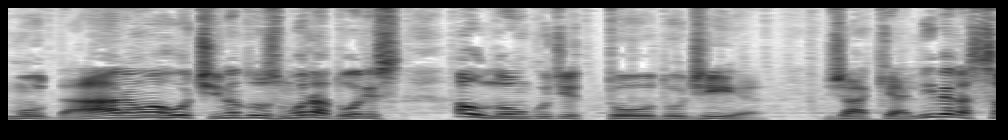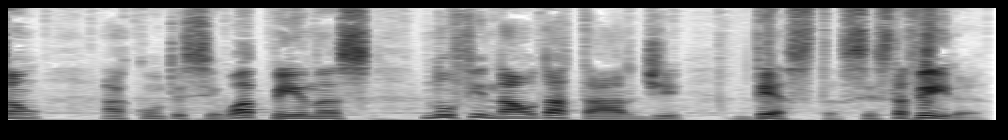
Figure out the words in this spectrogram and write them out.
mudaram a rotina dos moradores ao longo de todo o dia, já que a liberação aconteceu apenas no final da tarde desta sexta-feira.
